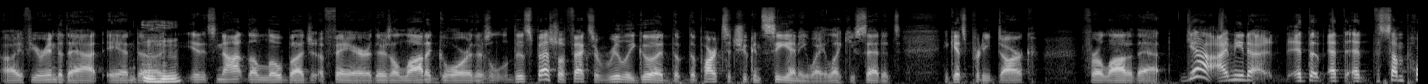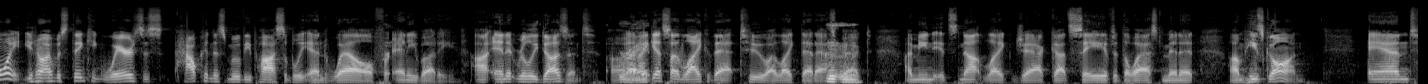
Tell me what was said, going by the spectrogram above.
Uh, if you're into that, and uh, mm-hmm. it's not the low budget affair. There's a lot of gore. There's a, the special effects are really good. The, the parts that you can see anyway, like you said, it's it gets pretty dark for a lot of that. Yeah, I mean, uh, at the at the, at some point, you know, I was thinking, where's this? How can this movie possibly end well for anybody? Uh, and it really doesn't. Uh, right. And I guess I like that too. I like that aspect. Mm-mm. I mean, it's not like Jack got saved at the last minute. Um, he's gone, and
